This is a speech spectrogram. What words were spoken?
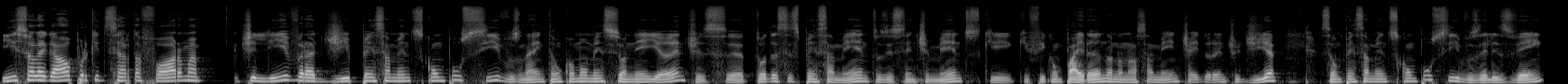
e isso é legal porque, de certa forma, te livra de pensamentos compulsivos, né? Então, como eu mencionei antes, eh, todos esses pensamentos e sentimentos que, que ficam pairando na nossa mente aí durante o dia são pensamentos compulsivos. Eles vêm,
